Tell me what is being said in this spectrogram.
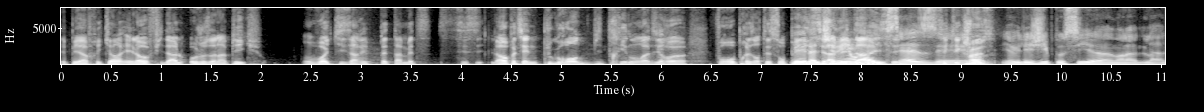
les pays africains. Et là, au final, aux Jeux Olympiques, on voit qu'ils arrivent peut-être à mettre. c'est- c'est- Là, en fait, il y a une plus grande vitrine, on va dire. Il faut représenter son pays, c'est la l'Algérie en médaille. c'est- 2016. c'est et quelque chose. Il y a eu l'Égypte aussi euh, dans la, la-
